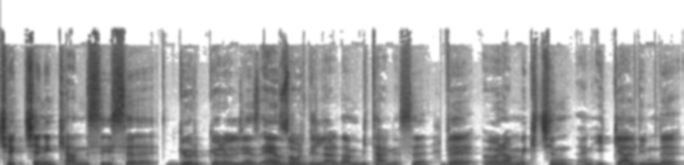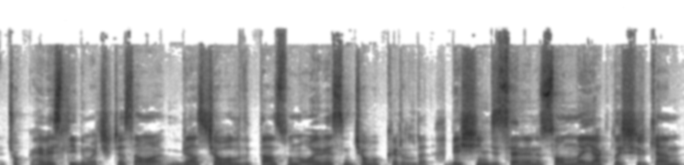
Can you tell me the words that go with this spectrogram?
Çekçenin kendisi ise görüp görebileceğiniz en zor dillerden bir tanesi ve öğrenmek için hani ilk geldiğimde çok hevesliydim açıkçası ama biraz çabaladıktan sonra o hevesim çabuk kırıldı. Beşinci senenin sonuna yaklaşırken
